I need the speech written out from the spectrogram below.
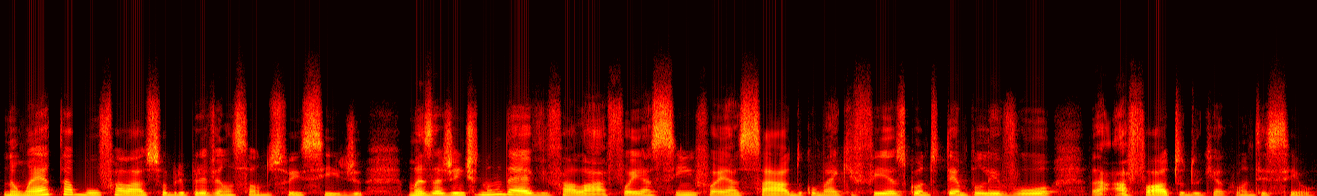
não é tabu falar sobre prevenção do suicídio, mas a gente não deve falar foi assim, foi assado, como é que fez, quanto tempo levou, a, foto do que aconteceu.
